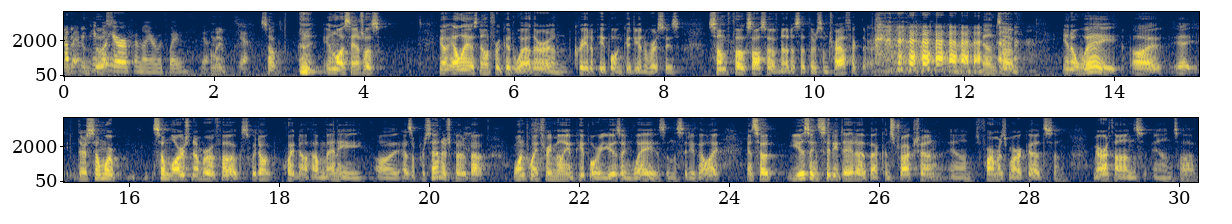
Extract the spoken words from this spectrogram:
How many people those, here are familiar with Waze? Yeah. Yeah. So in Los Angeles, you know, LA is known for good weather and creative people and good universities. Some folks also have noticed that there's some traffic there. and um, in a way, uh, it, there's somewhere, some large number of folks, we don't quite know how many uh, as a percentage, but about 1.3 million people are using Waze in the city of LA. And so using city data about construction and farmers markets and marathons and um,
